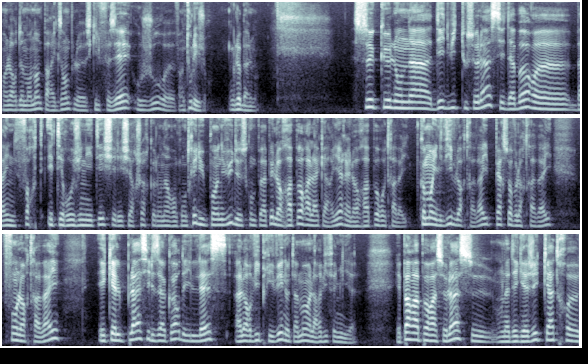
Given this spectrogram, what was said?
en leur demandant par exemple ce qu'ils faisaient au jour, euh, enfin tous les jours, globalement. Ce que l'on a déduit de tout cela, c'est d'abord euh, bah, une forte hétérogénéité chez les chercheurs que l'on a rencontrés du point de vue de ce qu'on peut appeler leur rapport à la carrière et leur rapport au travail. Comment ils vivent leur travail, perçoivent leur travail, font leur travail, et quelle place ils accordent et ils laissent à leur vie privée, notamment à leur vie familiale. Et par rapport à cela, on a dégagé quatre euh,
